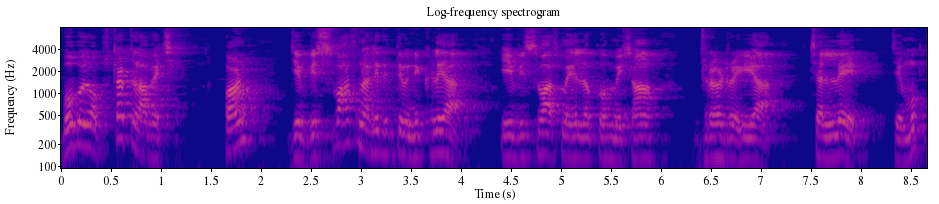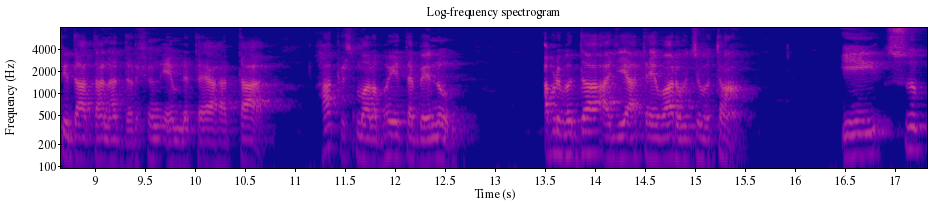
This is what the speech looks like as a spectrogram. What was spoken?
બહુ બધો ઓબ્સ્ટકલ આવે છે. પણ જે વિશ્વાસના લીધે તેઓ નીકળ્યા એ વિશ્વાસમાં એ લોકો હંમેશા દ્રઢ રહ્યા. છેલ્લે જે મુક્તિદાતાના દર્શન એમને થયા હતા. હા, કૃષ્ણમાલા ભાઈ હતા બહેનો, આપણે બધા આજે આ તહેવાર ઉજવતા. એ શુભ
